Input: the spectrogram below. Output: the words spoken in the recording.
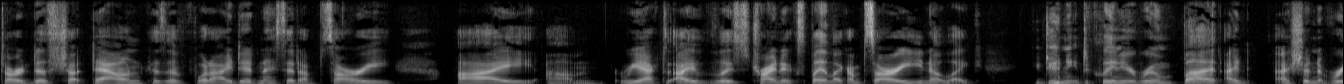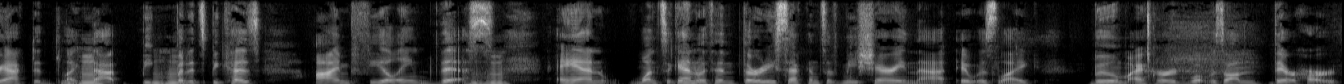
Dard does shut down because of what I did. And I said, I'm sorry. I um, reacted. I was trying to explain, like, I'm sorry, you know, like, you do need to clean your room, but I, I shouldn't have reacted like mm-hmm. that. Be- mm-hmm. But it's because I'm feeling this. Mm-hmm. And once again, within 30 seconds of me sharing that, it was like, boom, I heard what was on their heart.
